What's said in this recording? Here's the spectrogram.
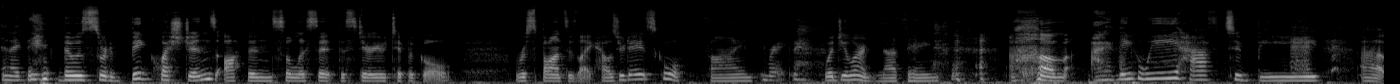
and I think those sort of big questions often solicit the stereotypical responses like, How's your day at school? Fine. Right. What'd you learn? Nothing. um, I think we have to be uh,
